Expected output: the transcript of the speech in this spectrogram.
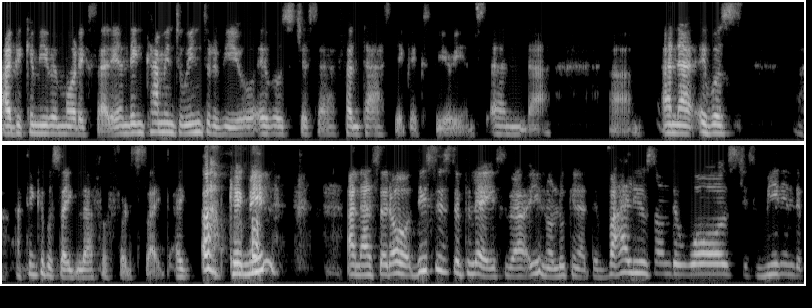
I became even more excited. And then coming to interview, it was just a fantastic experience. And uh, um, and uh, it was, I think it was like love at first sight. I came in. And I said, "Oh, this is the place where you know, looking at the values on the walls, just meeting the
